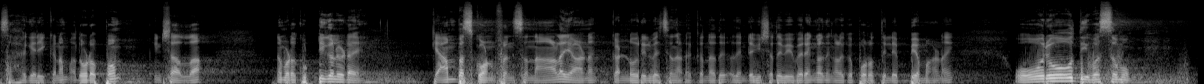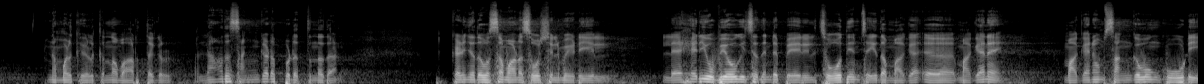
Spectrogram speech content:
സഹകരിക്കണം. അതോടൊപ്പം ഇൻഷാല്ല നമ്മുടെ കുട്ടികളുടെ ക്യാമ്പസ് കോൺഫറൻസ് നാളെയാണ് കണ്ണൂരിൽ വെച്ച് നടക്കുന്നത്. അതിന്റെ വിശദ വിവരങ്ങൾ നിങ്ങൾക്ക് പുറത്ത് ലഭ്യമാണ്. ഓരോ ദിവസവും നമ്മൾ കേൾക്കുന്ന വാർത്തകൾ വല്ലാതെ സങ്കടപ്പെടുത്തുന്നതാണ്. കഴിഞ്ഞ ദിവസമാണ് സോഷ്യൽ മീഡിയയിൽ ലഹരി ഉപയോഗിച്ചതിന്റെ പേരിൽ ചോദ്യം ചെയ്ത മക മകനെ മകനും സംഘവും കൂടി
